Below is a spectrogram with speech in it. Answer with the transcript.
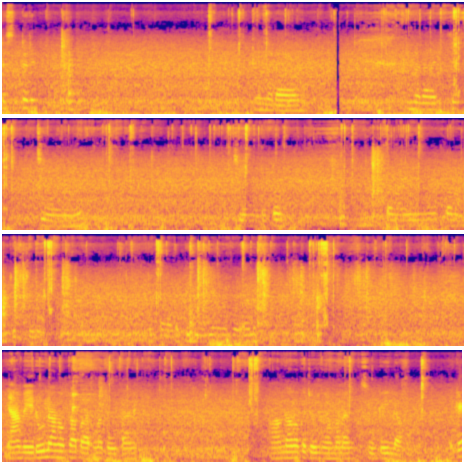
ജസ്റ്റ് ഒരു വെച്ച് ചെയ്യുന്നു ചെയ്യുന്നുണ്ട് കേട്ടോ താഴോട്ടാണ് പോയാലും ഞാൻ വരൂലെന്നൊക്കെ പറഞ്ഞ കൂട്ടാൻ ആന്നാന്നൊക്കെ ചോദിച്ചു ഞാൻ പറഞ്ഞാൽ എനിക്ക് സുഖയില്ല. ഓക്കെ?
